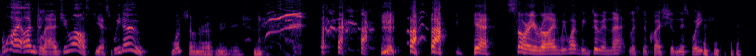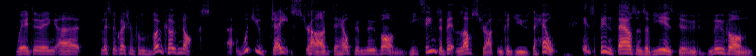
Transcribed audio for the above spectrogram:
Why, I'm glad you asked. Yes, we do. What genre of movie? yeah, sorry, Ryan. We won't be doing that listener question this week. We're doing a listener question from Voco Knox. Uh, would you date Strahd to help him move on? He seems a bit love struck and could use the help. It's been thousands of years, dude. Move on.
